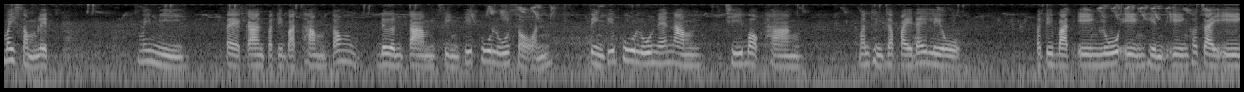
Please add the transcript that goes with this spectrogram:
ไม่สำเร็จไม่มี แต่การปฏิบัติธรรมต้องเดินตามสิ่งที่ผู้รู้สอน สิ่งที่ผู้รู้แนะนำชี้บอกทาง มันถึงจะไปได้เร็ว ปฏิบัติเองรู้เองเห็นเองเข้าใจเอง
